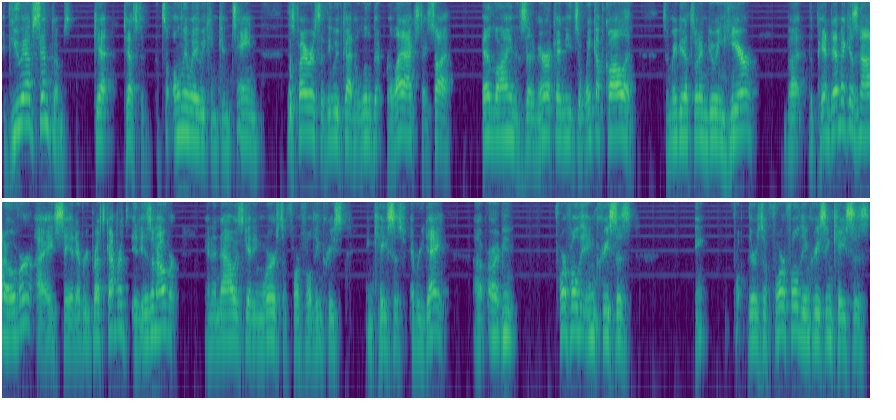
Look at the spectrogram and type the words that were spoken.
if you have symptoms, get tested. That's the only way we can contain this virus. I think we've gotten a little bit relaxed. I saw a headline that said America needs a wake up call and so maybe that's what I'm doing here. But the pandemic is not over. I say at every press conference, it isn't over. And it now is getting worse, a fourfold increase in cases every day. Uh, I mean, fourfold increases. In, for, there's a fourfold increase in cases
